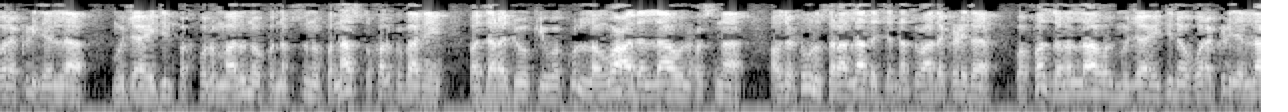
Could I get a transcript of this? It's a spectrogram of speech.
ورکړي د الله مجاهدین په خپل مالونو په نفسونو په ناس خلکو باندې په درجو کې وکول وعد الله الحسنى او د ټولو سره الله د جنت وعده کړی ده وفضل الله المجاهدین او غره کړی الله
